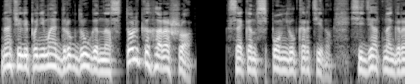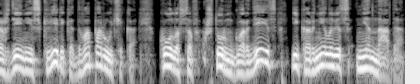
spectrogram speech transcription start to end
начали понимать друг друга настолько хорошо, Секонд вспомнил картину. Сидят на ограждении скверика два поручика. Колосов штурмгвардеец и Корниловец не надо.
